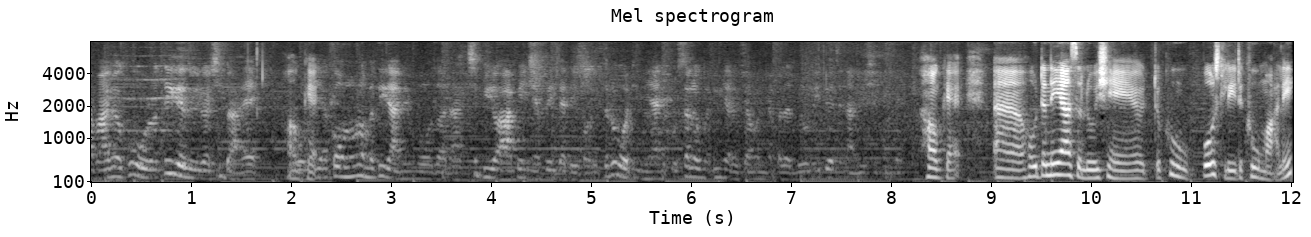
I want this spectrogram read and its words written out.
ါပါပြောကိုကိုတော့သိတယ်ဆိုတော့ရှိပါတယ်ဟုတ်ကဲ့ဒီအကုန်လုံးတော့မသိတာမျိုးပေါ့ဆိုတာဒါချစ်ပြီးတော့အားပေးနေပြည့်တဲ့တွေပေါ့လေသူတို့ကဒီနေရာကိုဆက်လို့မသိနိုင်လို့ကြောင်းနေပတ်သက်လို့လေးပြည့်နေတာမျိုးရှိတယ်ဟုတ်ကဲ့အဲဟိုတနေ့ကဆိုလို့ရှိရင်တခု post လေးတခုမှလေ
